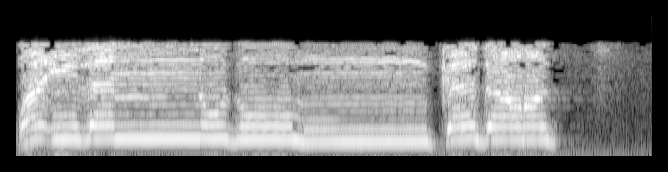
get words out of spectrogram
وإذا النجوم انكدرت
